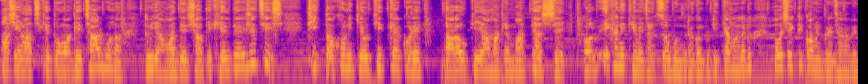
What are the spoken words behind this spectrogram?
আসে, আজকে তোমাকে ছাড়বো না। তুই আমাদের সাথে খেলতে এসেছিস? ঠিক তখনই কেউ চিৎকার করে তারাও কি আমাকে মারতে আসছে? গল্প এখানে থেমে সব বন্ধুরা, গল্পটি কেমন লাগল? অবশ্যই একটি কমেন্ট করে জানাবেন।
